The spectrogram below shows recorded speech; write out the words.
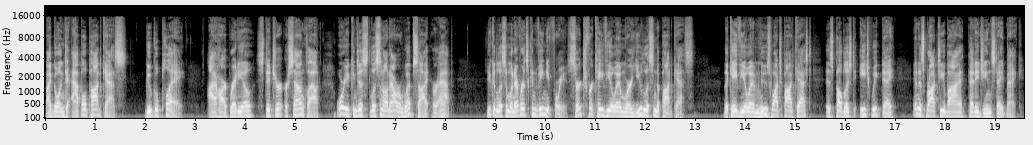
by going to Apple Podcasts, Google Play, iHeartRadio, Stitcher, or SoundCloud, or you can just listen on our website or app. You can listen whenever it's convenient for you. Search for KVOM where you listen to podcasts. The KVOM Newswatch podcast is published each weekday and is brought to you by Petit Jean State Bank.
